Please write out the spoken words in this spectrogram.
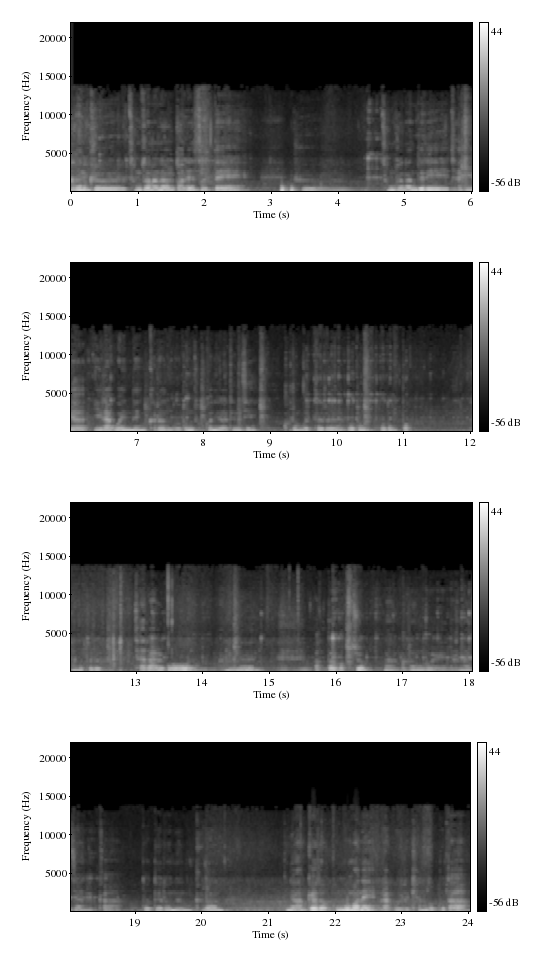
일단 그 청소년 알바를 했을 때 그 청소년들이 자기가 일하고 있는 그런 노동 조건이라든지 그런 것들을 노동 노동법? 그런 것들을 잘 알고 하면은 악덕업주나 그런 거에 당하지 않을까. 또 때로는 그런 그냥 학교에서 공부만 해라고 이렇게 하는 것보다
